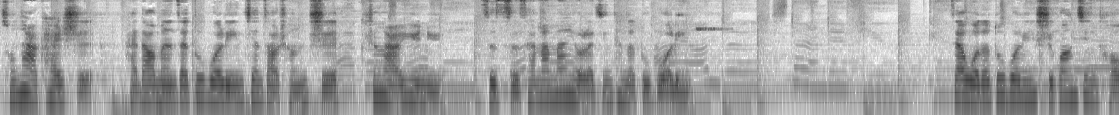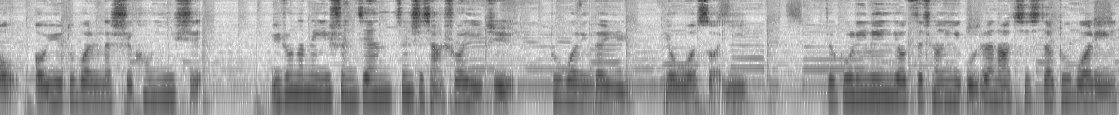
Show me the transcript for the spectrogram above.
从那儿开始，海盗们在都柏林建造城池，生儿育女。自此，才慢慢有了今天的都柏林。在我的都柏林时光尽头，偶遇都柏林的时空伊始，雨中的那一瞬间，真是想说一句：都柏林的雨有我所依。这孤零零又自成一股热闹气息的都柏林，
